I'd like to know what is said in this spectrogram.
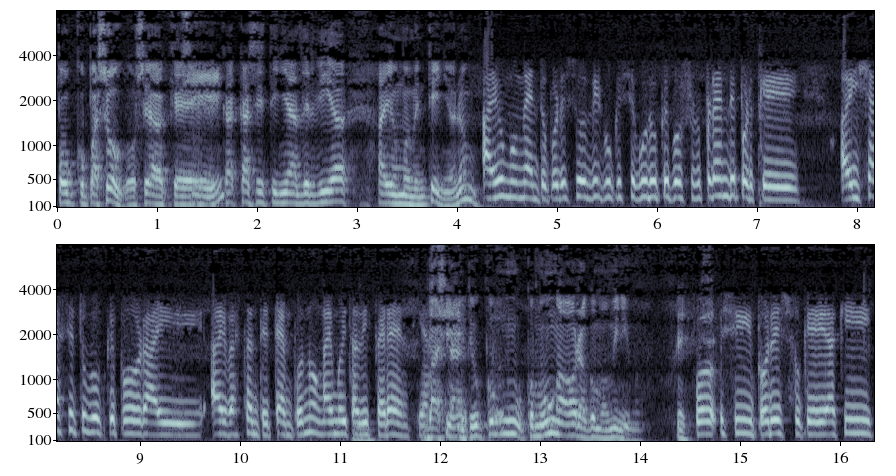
pouco pasou, o sea que sí. ca casi tiña del día hai un momentiño, non? Hai un momento, por eso digo que seguro que vos sorprende porque aí xa se tuvo que por aí hai bastante tempo, non? Hai moita mm. diferencia. Bastante, sí. como, como unha hora como mínimo. Sí. Por, sí, por eso que aquí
